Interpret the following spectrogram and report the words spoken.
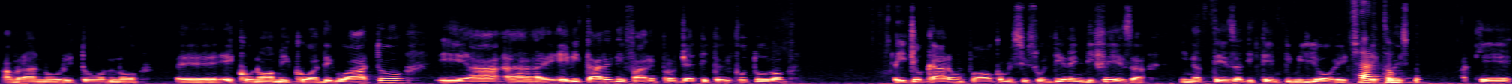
avranno un ritorno eh, economico adeguato e a, a evitare di fare progetti per il futuro e giocare un po' come si suol dire in difesa in attesa di tempi migliori certo. e questo fa che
